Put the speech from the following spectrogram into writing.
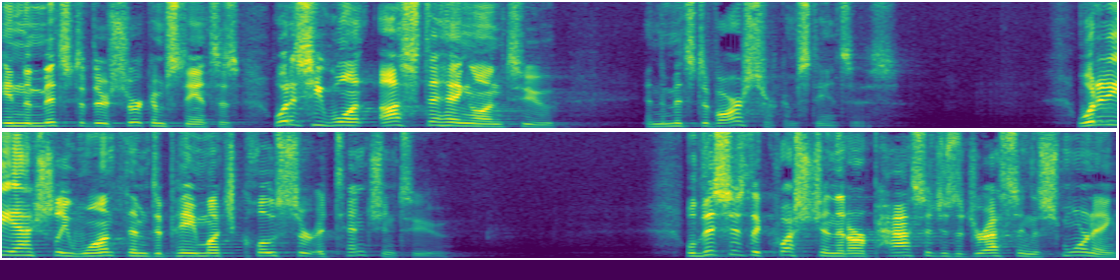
in the midst of their circumstances? What does he want us to hang on to in the midst of our circumstances? What did he actually want them to pay much closer attention to? Well, this is the question that our passage is addressing this morning.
